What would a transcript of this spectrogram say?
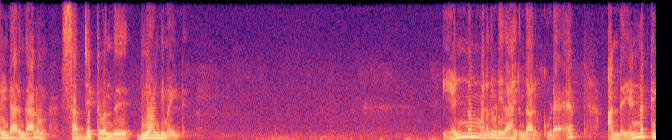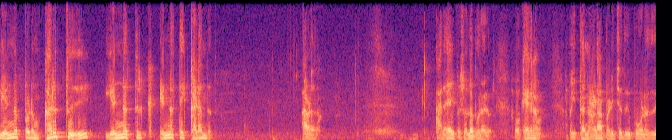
மைண்டாக இருந்தாலும் சப்ஜெக்ட் வந்து பியாண்ட் தி மைண்ட் எண்ணம் மனதனுடையதாக இருந்தாலும் கூட அந்த எண்ணத்தில் எண்ணப்படும் கருத்து எண்ணத்திற்கு எண்ணத்தை கடந்தது. அவ்வளவுதான். அதை இப்ப சொல்ல போறாரு அப்போ கேட்குறான் அப்போ இத்தனை நாளாக படித்தது போனது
